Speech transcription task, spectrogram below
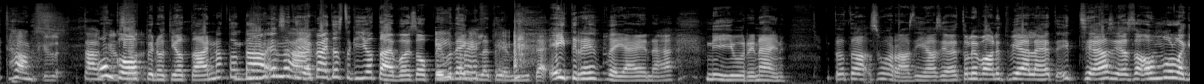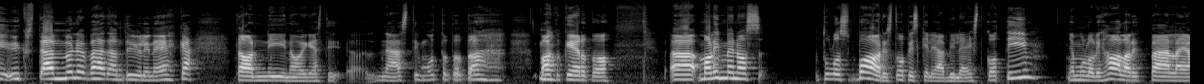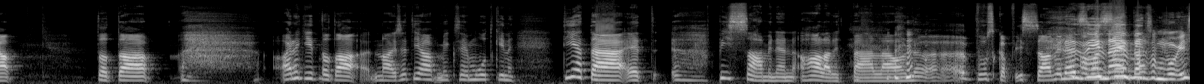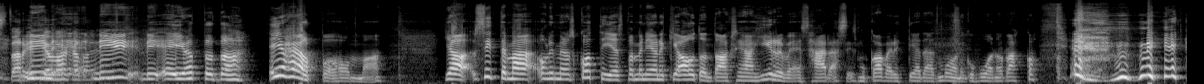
Tämä on kyllä... Tää on Onko kyllä oppinut se... jotain? No tota, en mä tiedä, kai tästäkin jotain voisi oppia, mutta en kyllä tiedä mitä. Ei treffejä enää. Niin juuri näin. Tota, suoraan siihen asiaan. Tuli vaan nyt vielä, että itse asiassa on mullakin yksi tämmöinen, vähän tämän tyylinen ehkä. Tämä on niin oikeasti nästi, mutta tota, pakko no. kertoa. mä olin menossa tulos baarista opiskelijabileistä kotiin, ja mulla oli haalarit päällä, ja tota, ainakin tota, naiset ja miksei muutkin tietää, että äh, pissaaminen haalarit päällä on äh, puskapissaaminen. Mä siis, näin niin, sun muistarit niin, ja niin, niin, ei ole, tota, ei ole helppoa hommaa. Ja sitten mä olin menossa kotiin ja sitten mä menin jonnekin auton taakse ihan hirveäs hädässä. Siis mun kaverit tietää, että mulla on niinku huono rakko. niin,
